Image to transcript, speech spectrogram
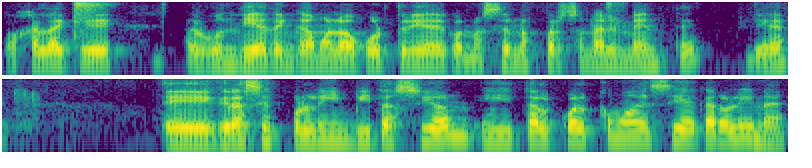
Ojalá que algún día tengamos la oportunidad de conocernos personalmente. gracias por la invitación y tal cual como decía Carolina,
